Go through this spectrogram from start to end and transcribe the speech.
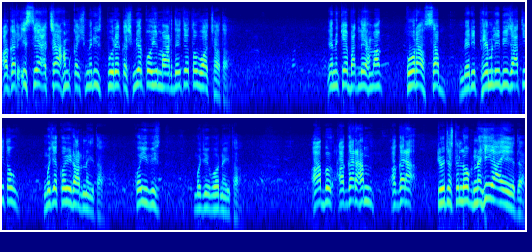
अगर इससे अच्छा हम कश्मीरी, पूरे कश्मीर को ही मार देते तो वो अच्छा था। इनके बदले हम पूरा सब, मेरी फैमिली भी जाती तो मुझे कोई डर नहीं था। कोई मुझे वो नहीं था। अब अगर हम, अगर टूरिस्ट लोग नहीं आए इधर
